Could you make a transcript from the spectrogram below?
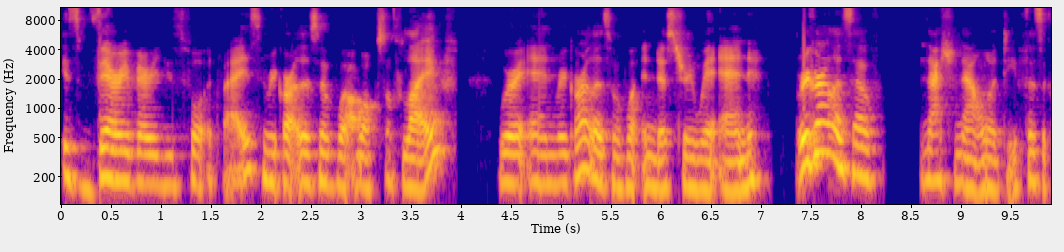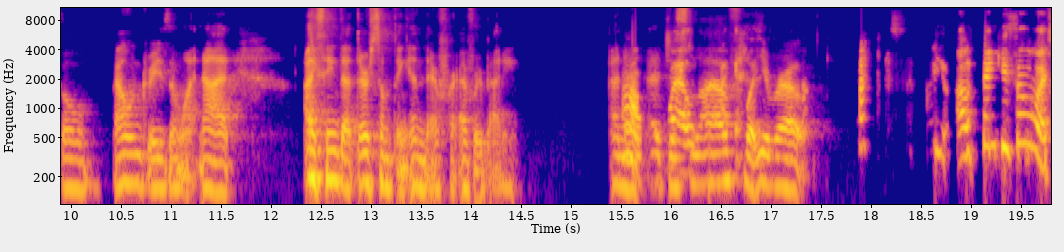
is very, very useful advice, regardless of what walks of life we're in, regardless of what industry we're in, regardless of nationality, physical boundaries, and whatnot. I think that there's something in there for everybody. And oh, I, I, just well, love what you wrote. oh, thank you so much.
